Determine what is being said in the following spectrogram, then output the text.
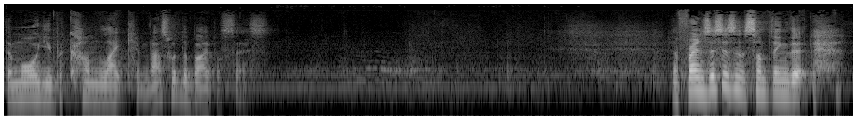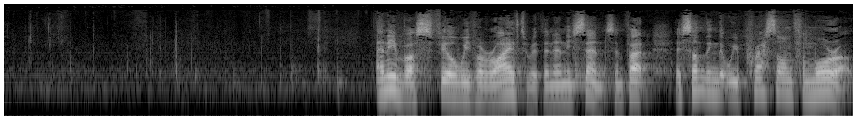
the more you become like him. That's what the Bible says. And, friends, this isn't something that any of us feel we've arrived with in any sense. In fact, it's something that we press on for more of.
